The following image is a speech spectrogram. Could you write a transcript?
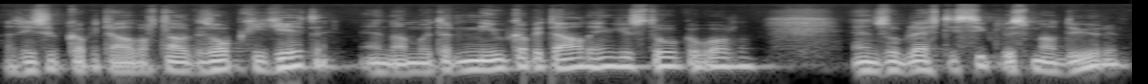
Dat risicokapitaal wordt telkens opgegeten. En dan moet er nieuw kapitaal ingestoken worden. En zo blijft die cyclus maar duren.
